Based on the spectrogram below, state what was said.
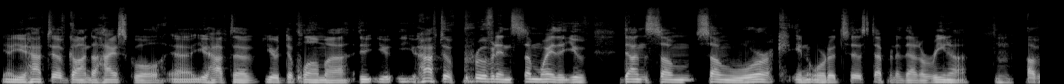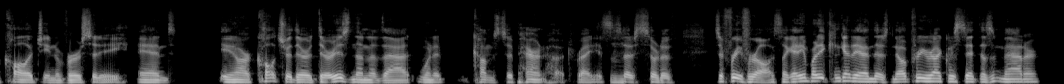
You know you have to have gone to high school uh, you have to have your diploma you you have to have proven in some way that you've done some some work in order to step into that arena mm. of college university. And in our culture there there is none of that when it comes to parenthood right? It's mm-hmm. sort of it's a free for all it's like anybody can get in there's no prerequisite doesn't matter.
